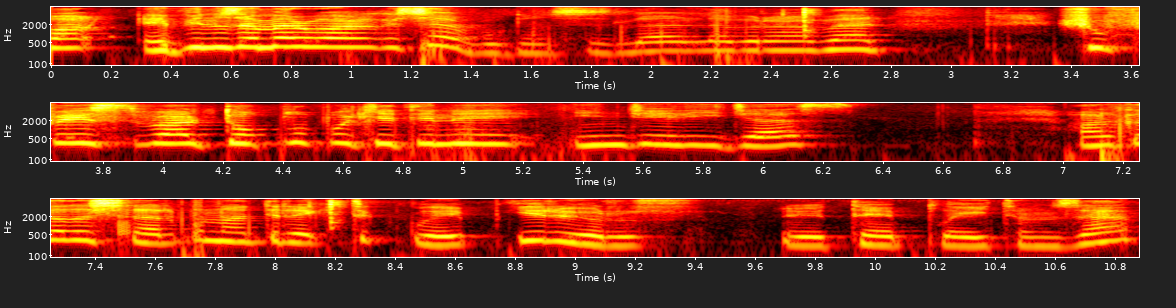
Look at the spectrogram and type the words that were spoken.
Merhaba, hepinize merhaba arkadaşlar. Bugün sizlerle beraber şu festival toplu paketini inceleyeceğiz. Arkadaşlar buna direkt tıklayıp giriyoruz e, template'imize.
